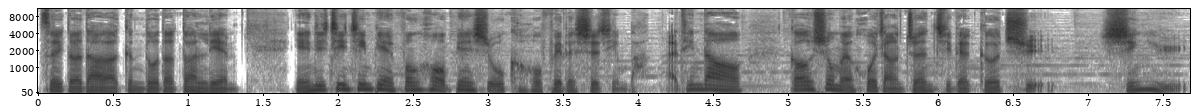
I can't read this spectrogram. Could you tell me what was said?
所以得到了更多的锻炼。年纪轻轻变丰厚，便是无可厚非的事情吧。来听到高胜美获奖专辑的歌曲《心语》。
